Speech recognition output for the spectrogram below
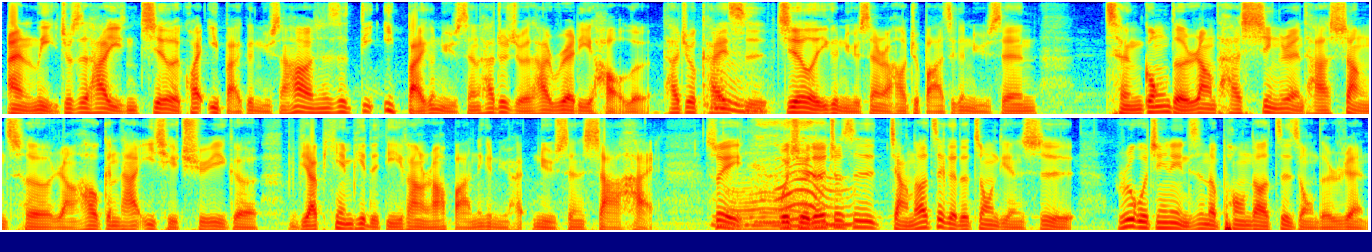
案例，就是他已经接了快一百个女生，他好像是第一百个女生，他就觉得他 ready 好了，他就开始接了一个女生，然后就把这个女生成功的让他信任他上车，然后跟他一起去一个比较偏僻的地方，然后把那个女孩女生杀害。所以我觉得就是讲到这个的重点是，如果今天你真的碰到这种的人，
